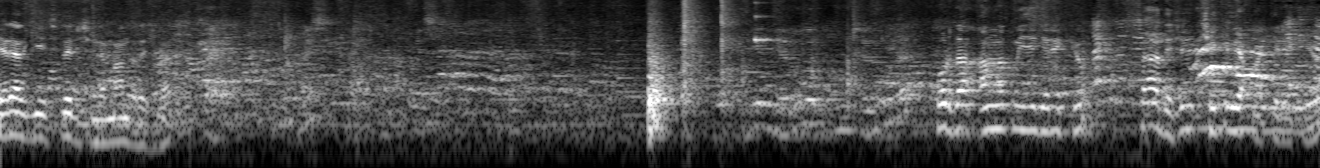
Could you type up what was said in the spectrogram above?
Yerel giysiler içinde mandalacılar. Burada anlatmaya gerek yok. Sadece çekim yapmak gerekiyor.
